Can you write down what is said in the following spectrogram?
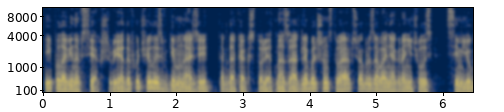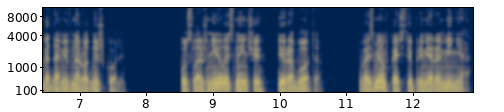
и половина всех шведов училась в гимназии, тогда как сто лет назад для большинства все образование ограничивалось семью годами в народной школе. Усложнилась нынче и работа. Возьмем в качестве примера меня —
